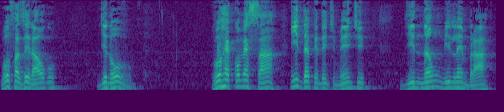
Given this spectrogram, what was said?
Vou fazer algo de novo. Vou recomeçar, independentemente de não me lembrar.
